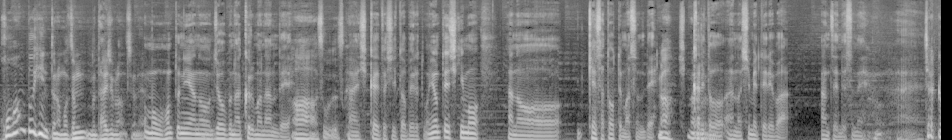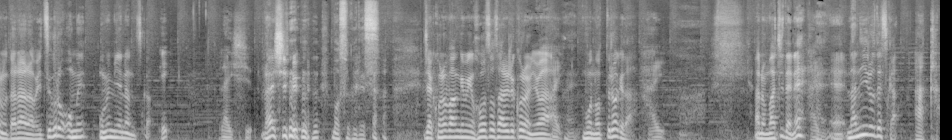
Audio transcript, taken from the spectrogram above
保安部品っていうのはもう全部大丈夫なんですよね。もう本当にあの丈夫な車なんで、ああそうですか、はい、しっかりとシートベルトも4点式もあの検査通ってますんであしっかりとあの締めてれば安全ですね、はい、チャックのダラーラはいつ頃お目お目見えなんですか？え来週。来週？もうすぐです。じゃあこの番組が放送される頃には、はい、もう乗ってるわけだ。はいあの街でね、はい、えー、何色ですか？赤。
